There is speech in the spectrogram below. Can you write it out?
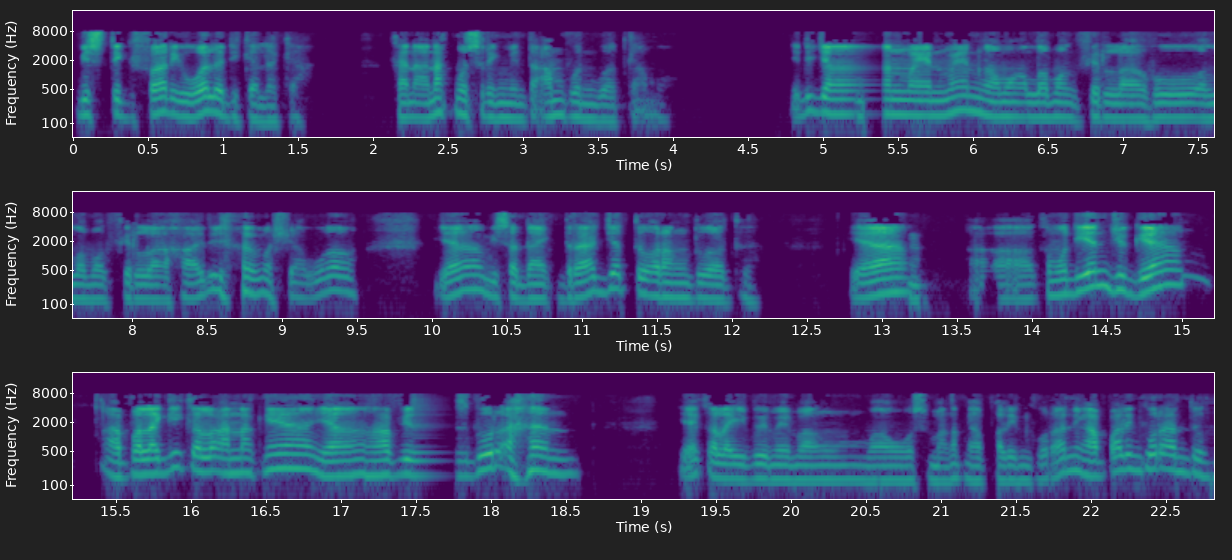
Bistighfari waladikalaka karena anakmu sering minta ampun buat kamu. Jadi jangan main-main ngomong Allah magfirlahu, Allah magfirlaha itu ya masya Allah. Ya bisa naik derajat tuh orang tua tuh. Ya uh, kemudian juga apalagi kalau anaknya yang hafiz Quran Ya kalau ibu memang mau semangat ngapalin Quran, ya ngapalin Quran tuh.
